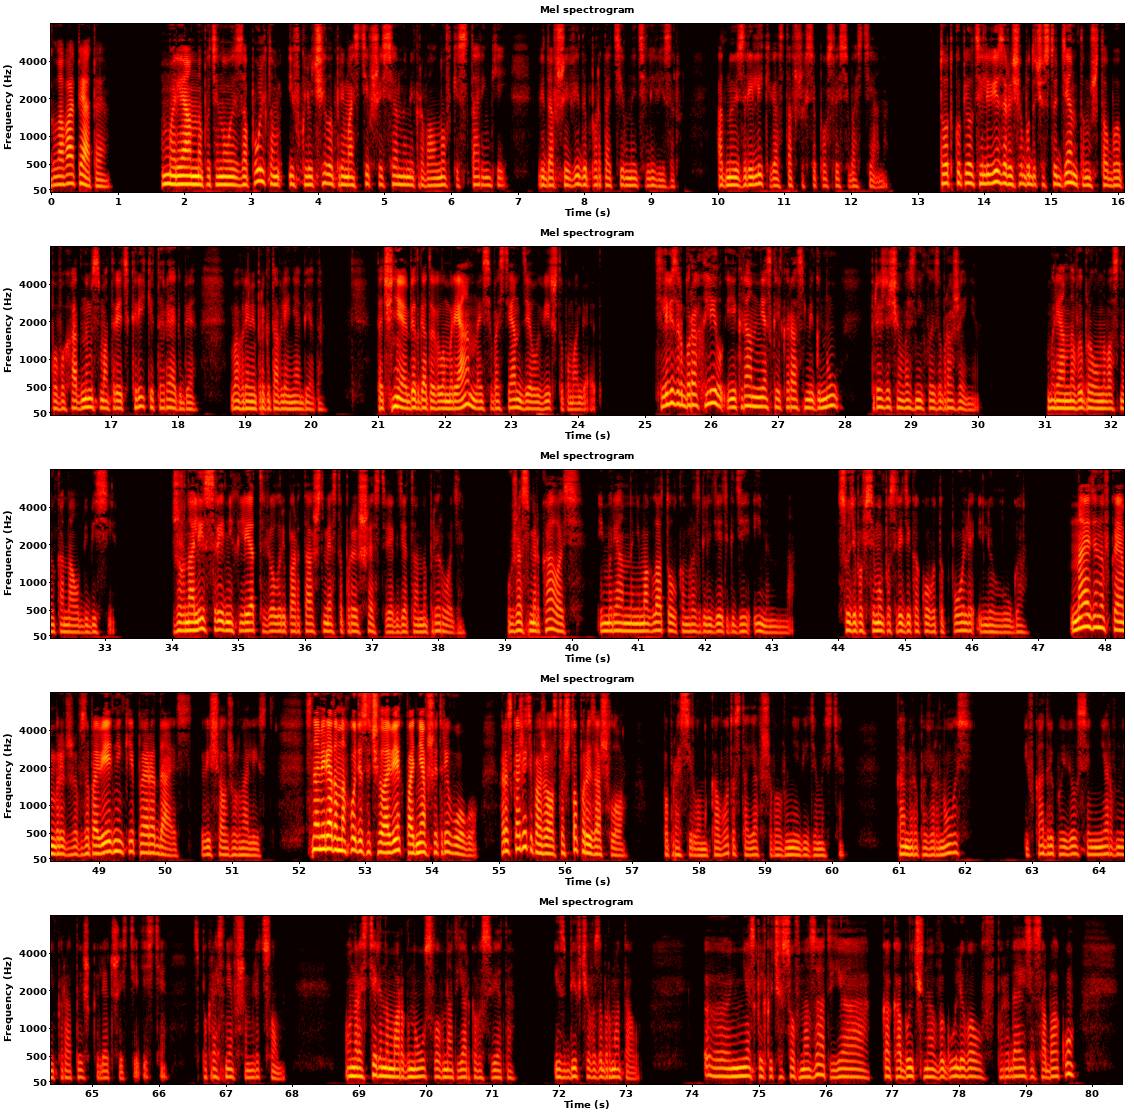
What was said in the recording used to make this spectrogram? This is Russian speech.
Глава пятая. Марианна потянулась за пультом и включила примостившийся на микроволновке старенький, видавший виды портативный телевизор, одну из реликвий, оставшихся после Себастьяна. Тот купил телевизор, еще будучи студентом, чтобы по выходным смотреть крикет и регби во время приготовления обеда. Точнее, обед готовила Марианна, и Себастьян делал вид, что помогает. Телевизор барахлил, и экран несколько раз мигнул — прежде чем возникло изображение. Марианна выбрала новостной канал BBC. Журналист средних лет вел репортаж с места происшествия где-то на природе. Уже смеркалось, и Марианна не могла толком разглядеть, где именно. Судя по всему, посреди какого-то поля или луга. «Найдено в Кембридже, в заповеднике Пэрадайз», — вещал журналист. «С нами рядом находится человек, поднявший тревогу. Расскажите, пожалуйста, что произошло?» — попросил он кого-то, стоявшего вне видимости. Камера повернулась, и в кадре появился нервный коротышка лет шестидесяти с покрасневшим лицом. Он растерянно моргнул, словно от яркого света, и сбивчиво забормотал. «Э, «Несколько часов назад я, как обычно, выгуливал в Парадайзе собаку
